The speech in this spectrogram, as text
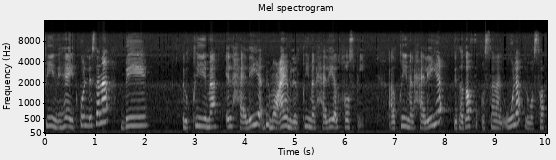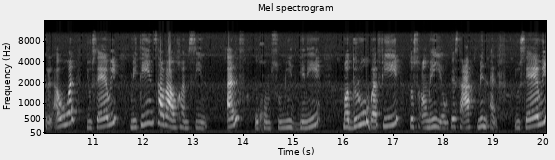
في نهاية كل سنة بالقيمة الحالية بمعامل القيمة الحالية الخاص بيه. القيمة الحالية لتدفق السنة الأولى اللي هو السطر الأول يساوي 257500 جنيه مضروبة في 909 من ألف يساوي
